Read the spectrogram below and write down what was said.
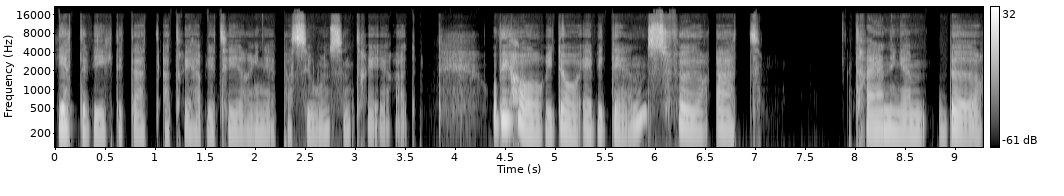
jätteviktigt att, att rehabiliteringen är personcentrerad. Och vi har idag evidens för att träningen bör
